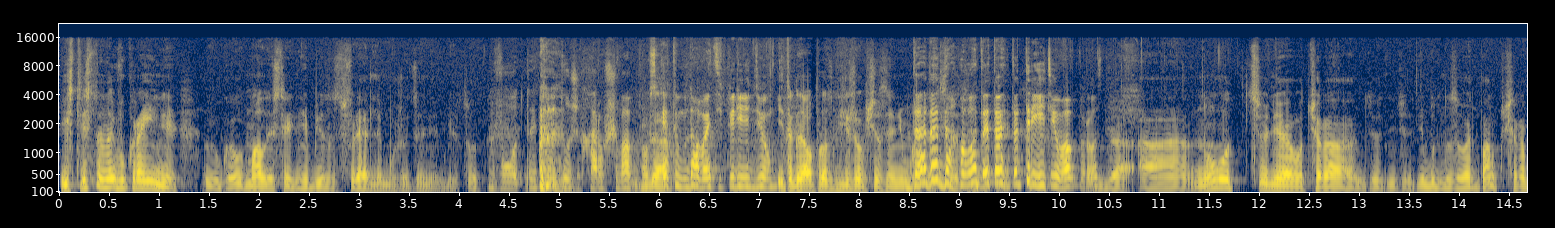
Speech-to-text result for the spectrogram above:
Естественно, и в Украине малый и средний бизнес вряд ли может занять бизнес. Вот, вот это тоже хороший вопрос. Да. К этому давайте перейдем. И тогда вопрос, где же вообще заниматься? Да-да-да, вот это, это третий вопрос. Да. А, ну вот сегодня, вот вчера, не буду называть банк, вчера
